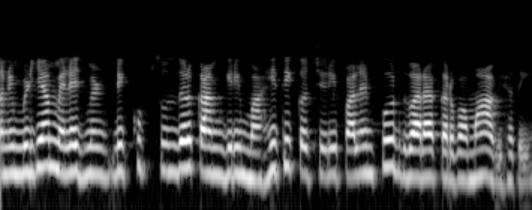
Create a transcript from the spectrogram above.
અને મીડિયા મેનેજમેન્ટની ખૂબ સુંદર કામગીરી માહિતી કચેરી પાલનપુર દ્વારા કરવામાં આવી હતી.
